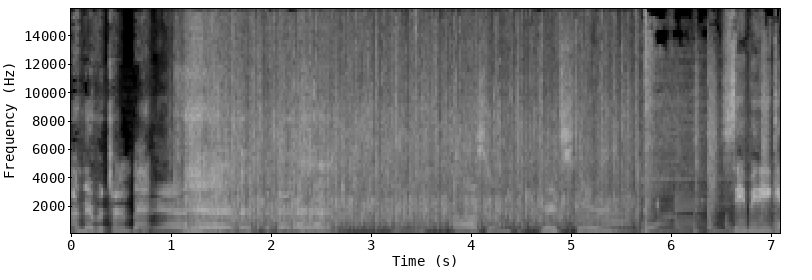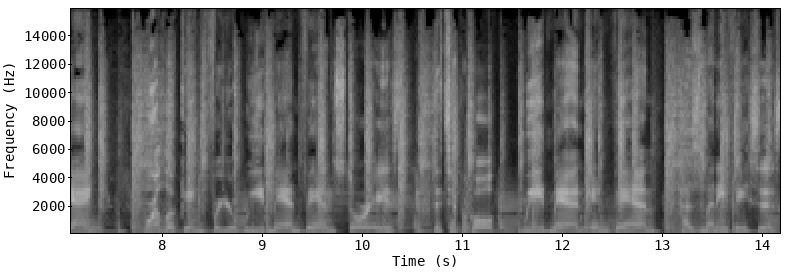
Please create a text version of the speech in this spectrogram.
I never turned back. Yeah. awesome. Great story. CBD Gang, we're looking for your Weed Man van stories. The typical Weed Man in van has many faces,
